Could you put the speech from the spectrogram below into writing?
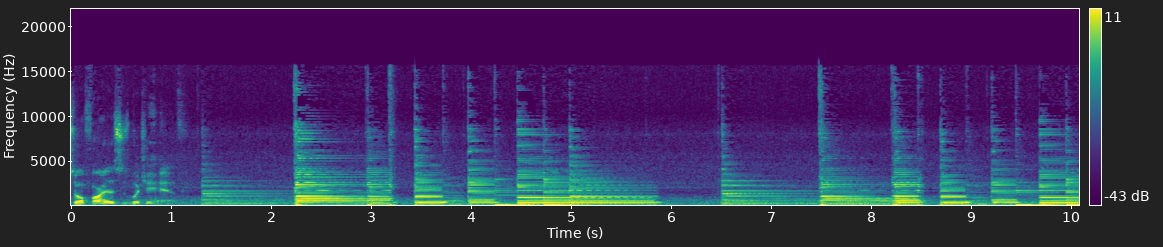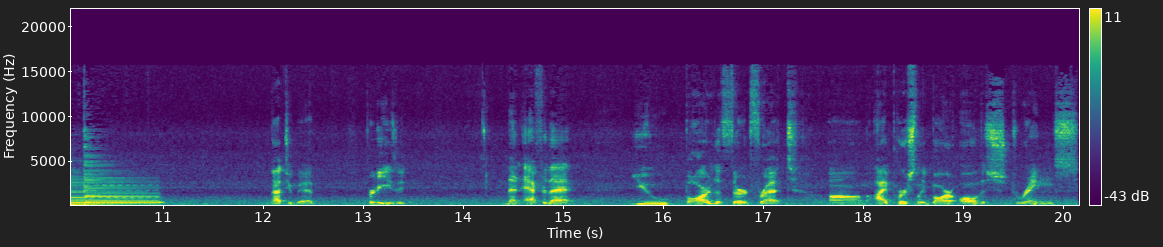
So, far, this is what you have. Not too bad. Pretty easy. And then after that, you bar the third fret. Um, I personally bar all the strings,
